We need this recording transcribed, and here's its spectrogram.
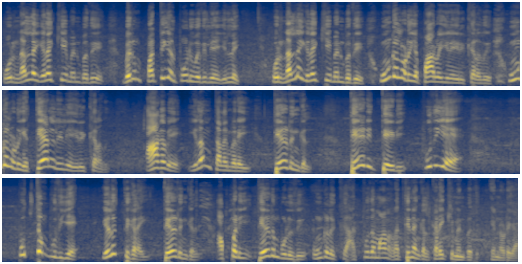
ஒரு நல்ல இலக்கியம் என்பது வெறும் பட்டியல் போடுவதிலே இல்லை. ஒரு நல்ல இலக்கியம் என்பது உங்களுடைய பார்வையிலே இருக்கிறது உங்களுடைய தேடலிலே இருக்கிறது. ஆகவே இளம் தலைமுறை தேடுங்கள். தேடி தேடி புதிய புத்தம் புதிய எழுத்துக்களை தேடுங்கள். அப்படி தேடும் பொழுது உங்களுக்கு அற்புதமான ரத்தினங்கள் கிடைக்கும் என்பது என்னுடைய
